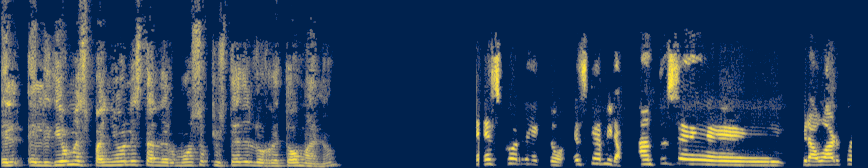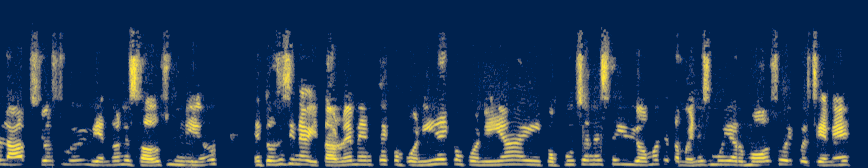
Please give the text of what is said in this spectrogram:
el, el idioma español es tan hermoso que ustedes lo retoman, ¿no? Es correcto. Es que, mira, antes de grabar Collapse, yo estuve viviendo en Estados Unidos, entonces inevitablemente componía y componía y compuse en este idioma que también es muy hermoso y pues tiene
